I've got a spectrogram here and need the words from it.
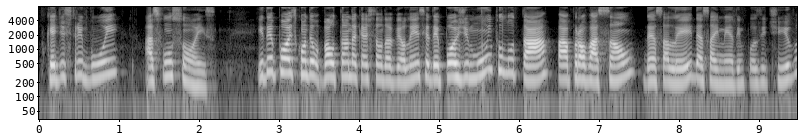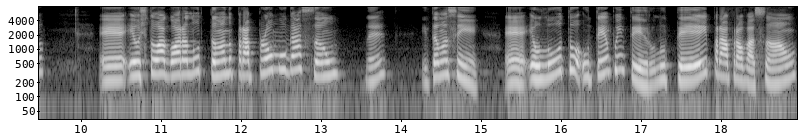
porque distribui as funções. E depois, quando eu, voltando à questão da violência, depois de muito lutar para a aprovação dessa lei, dessa emenda impositiva, é, eu estou agora lutando para a promulgação, né? Então, assim, é, eu luto o tempo inteiro. Lutei para aprovação,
